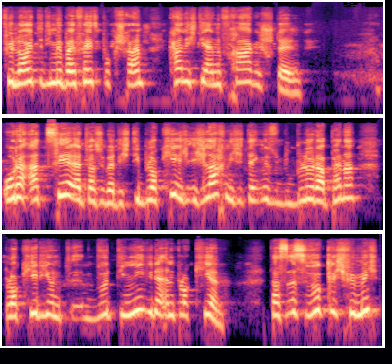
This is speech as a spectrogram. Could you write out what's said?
Für Leute, die mir bei Facebook schreiben, kann ich dir eine Frage stellen. Oder erzähl etwas über dich, die blockiere ich. Ich lache nicht. Ich denke mir so, du blöder Penner, blockier die und äh, würde die nie wieder entblockieren. Das ist wirklich für mich,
